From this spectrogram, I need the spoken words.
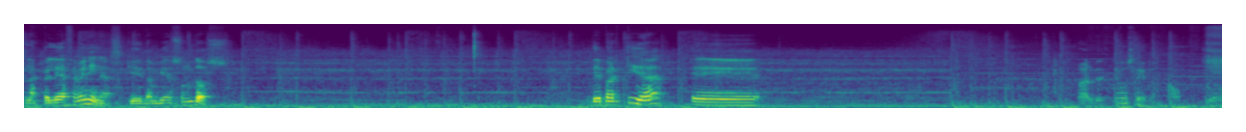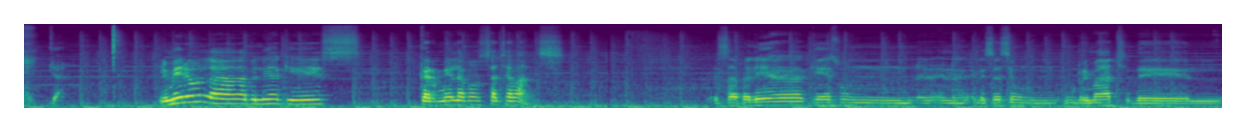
las peleas femeninas, que también son dos. De partida, eh, Primero la, pelea que es Carmela con Sacha Banks. Esa pelea que es un, en, en- en esencia un, un rematch del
